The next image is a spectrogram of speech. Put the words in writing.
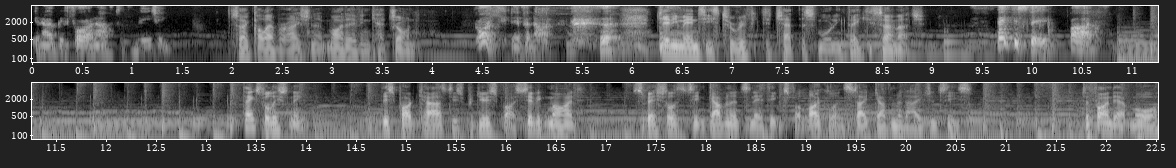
you know, before and after the meeting. So, collaboration, it might even catch on. Oh, you never know. Jenny Menzies, terrific to chat this morning. Thank you so much. Thank you, Steve. Bye. Thanks for listening. This podcast is produced by Civic Mind, specialists in governance and ethics for local and state government agencies. To find out more,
